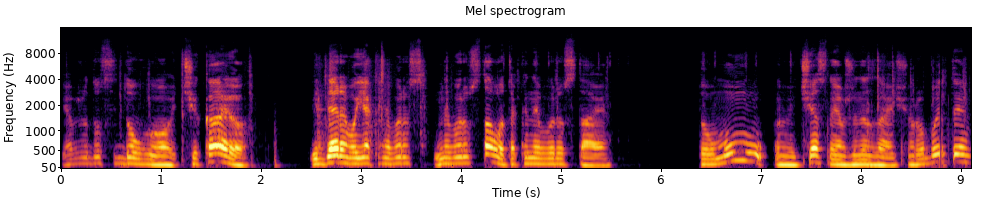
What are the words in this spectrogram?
Я вже досить довго чекаю. І дерево як не, вирос... не виростало, так і не виростає. Тому, е, чесно, я вже не знаю, що робити.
